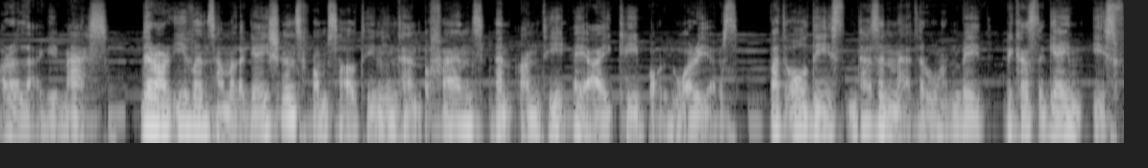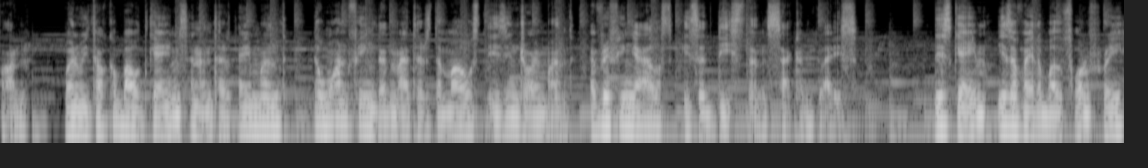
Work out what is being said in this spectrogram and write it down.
are a laggy mess. There are even some allegations from salty Nintendo fans and anti-AI keyboard warriors. But all this doesn't matter one bit, because the game is fun. When we talk about games and entertainment, the one thing that matters the most is enjoyment, everything else is a distant second place. This game is available for free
